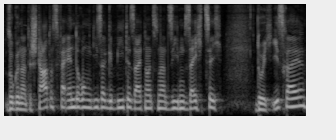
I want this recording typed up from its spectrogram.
sogenannte Statusveränderung dieser Gebiete seit 1967 durch Israel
